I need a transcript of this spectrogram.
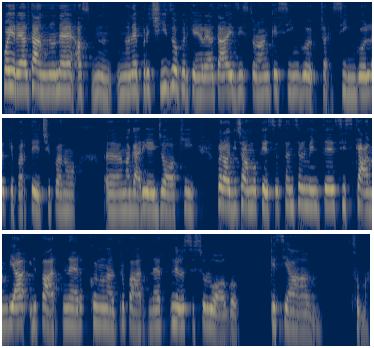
Poi in realtà non è, ass- non è preciso perché in realtà esistono anche single, cioè single che partecipano eh, magari ai giochi, però diciamo che sostanzialmente si scambia il partner con un altro partner nello stesso luogo, che sia, insomma.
